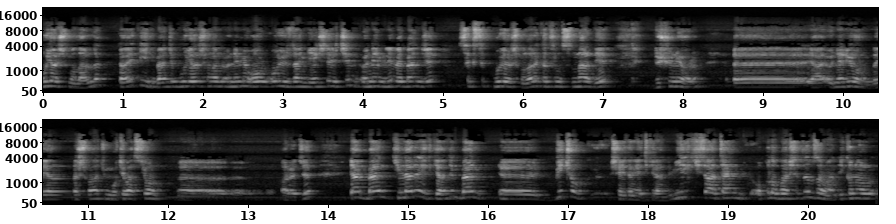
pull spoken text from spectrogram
bu yarışmalarla gayet iyiydi. Bence bu yarışmaların önemi o, o yüzden gençler için önemli ve bence sık sık bu yarışmalara katılsınlar diye düşünüyorum. Ee, yani öneriyorum da yarışmalar çünkü motivasyon e, aracı. Yani ben kimlerden etkilendim? Ben e, birçok şeyden etkilendim. İlk zaten okula başladığım zaman ikono,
